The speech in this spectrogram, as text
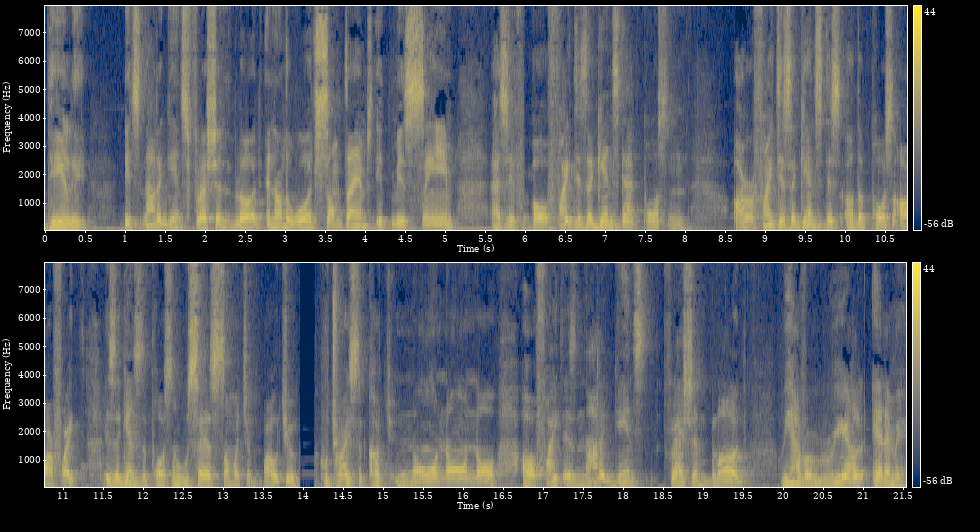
daily, it's not against flesh and blood. In other words, sometimes it may seem as if our fight is against that person. Our fight is against this other person. Our fight is against the person who says so much about you, who tries to cut you. No, no, no. Our fight is not against flesh and blood. We have a real enemy.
